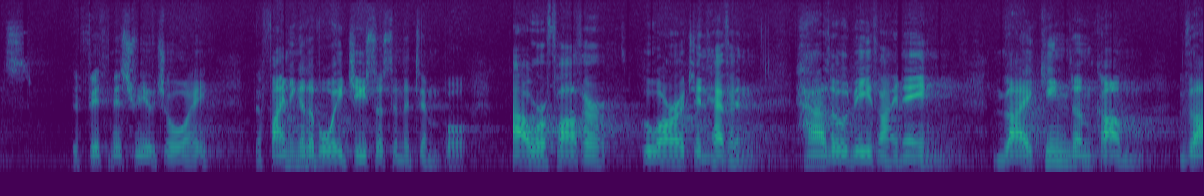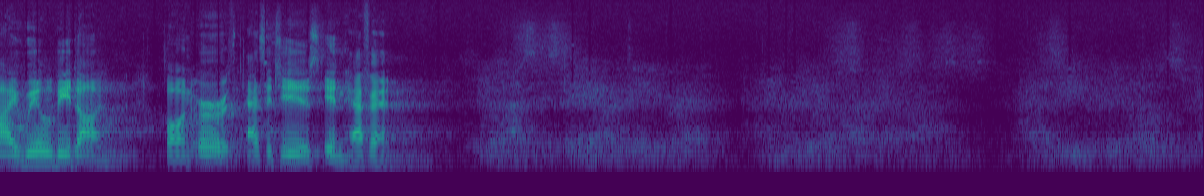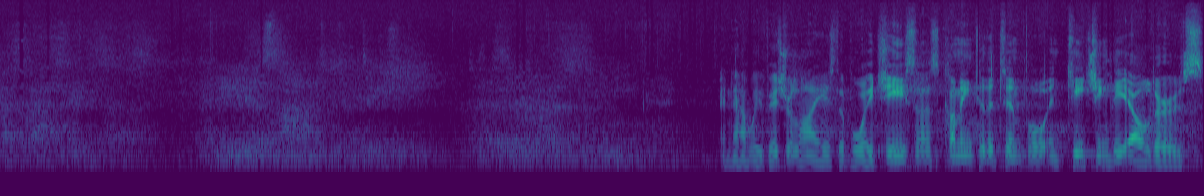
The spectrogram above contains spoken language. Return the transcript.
The fifth mystery of joy, the finding of the boy Jesus in the temple. Our Father, who art in heaven, hallowed be thy name. Thy kingdom come, thy will be done, on earth as it is in heaven. And now we visualize the boy Jesus coming to the temple and teaching the elders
